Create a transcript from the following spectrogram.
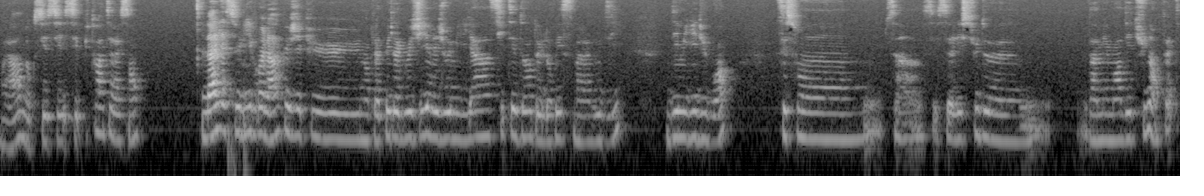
voilà, donc c'est plutôt intéressant. Là, il y a ce livre-là que j'ai pu. Donc, La pédagogie Reggio Emilia, Cité d'or de Loris Malaludi, d'Émilie Dubois. C'est son. C'est l'issue d'un mémoire d'études, en fait.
